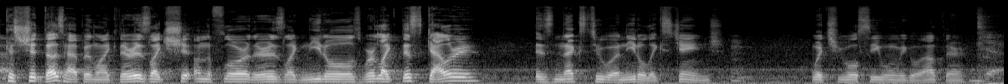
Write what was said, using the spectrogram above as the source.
because shit does happen like there is like shit on the floor there is like needles we're like this gallery is next to a needle exchange which you will see when we go out there Yeah.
